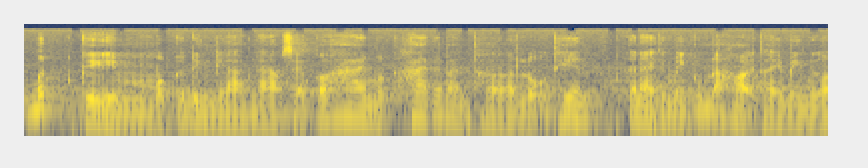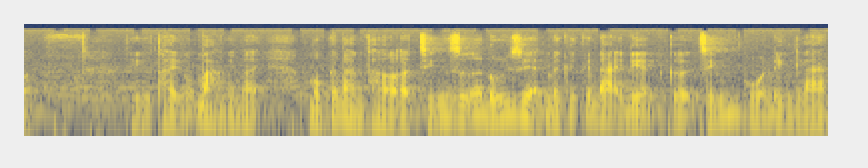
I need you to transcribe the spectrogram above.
bất kỳ một cái đình làng nào sẽ có hai một hai cái bàn thờ lộ thiên. Cái này thì mình cũng đã hỏi thầy mình rồi thì thầy cũng bảo như vậy, một cái bàn thờ ở chính giữa đối diện với cái cái đại điện cửa chính của đình làng.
